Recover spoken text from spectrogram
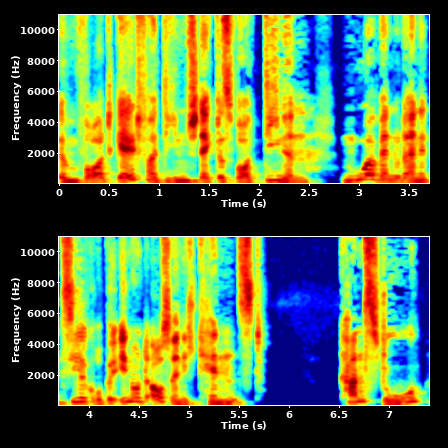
im Wort Geld verdienen steckt das Wort dienen. Nur wenn du deine Zielgruppe in- und auswendig kennst, kannst du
